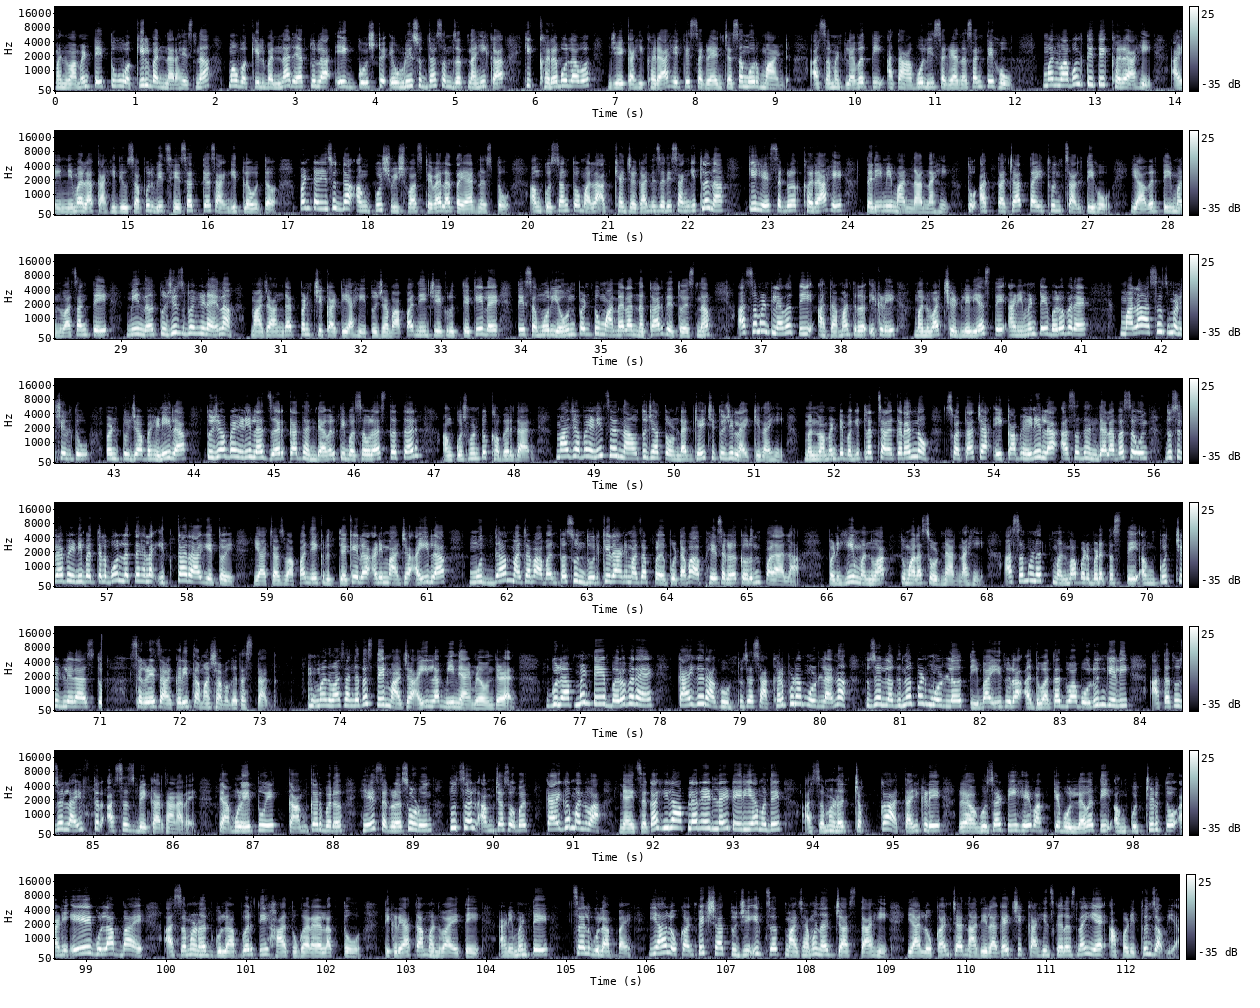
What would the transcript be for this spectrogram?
मनवा म्हणते तू वकील बनणार आहेस ना? मग वकील बनणाऱ्या तुला एक गोष्ट एवढीसुद्धा समजत नाही का? की खरं बोलावं? जे काही खरं आहे ते सगळ्यांच्या समोर मांड. असं म्हटल्यावरती आता आबोली सगळ्यांना सांगते हो. मनवा बोलते ते खरं आहे. आईंनी मला काही दिवसापूर्वीच हे सत्य सांगितलं होतं पण तरीसुद्धा अंकुश विश्वास ठेवायला तयार नसतो. अंकुश सांगतो मला अख्ख्या जगाने जरी सांगितलं ना की हे सगळं खरं आहे तरी मी मानणार नाही. तू आत्ताच्या आत्ता इथून चालती हो. यावरती मनवा सांगते मी न तुझीच बहीण आहे ना? माझ्या अंगात पण चिकाटी आहे. तुझ्या बापाने जे कृत्य केलंय ते समोर येऊन पण तू मानाला नकार देतोयस ना? असं म्हटल्यावरती आता मात्र इकडे मनवा चिडलेली असते आणि म्हणते बरोबर आहे. मला असंच म्हणशील तू पण तुझ्या बहिणीला तुझ्या बहिणीला जर का धंद्यावरती बसवलं असतं तर? अंकुश म्हणतो खबरदार. माझ्या बहिणीचं नाव तुझ्या तोंडात घ्यायची तुझी लायकी नाही. मनवा म्हणते बघितलंच चाळकरांनो स्वतःच्या एका बहिणीला असं धंद्याला बसवून दुसऱ्या बहिणीबद्दल बोललं तर ह्याला इतका राग येतोय. याच्याच बापाने कृत्य केलं आणि माझ्या आईला मुद्दाम माझ्या बाबांपासून दूर केलं आणि माझा पळपुटा बाप हे सगळं करून पळाला. पण ही मनवा तुम्हाला सोडणार नाही. असं म्हणत मनवा बडबडत असते अंकुश चिडलेला असतो. सगळे चाळकरी तमाशा बघत असतात. मनवा सांगत असते माझ्या आईला मी न्याय मिळवून देणार. गुलाब म्हणते बरोबर आहे. काय ग राघू? तुझा साखरपुडा मोडला ना? तुझं लग्न पण मोडलं. ती बाई तुला अद्वा तद्वा बोलून गेली. आता तुझं लाईफ तर असंच बेकार जाणार आहे. त्यामुळे तू एक काम कर बरं. हे सगळं सोडून तू चल आमच्यासोबत. काय ग मनवा? न्यायचं का हिला आपल्या रेड लाइट एरियामध्ये असं म्हणत चक्क आता इकडे राघूसाठी हे वाक्य बोलल्यावरती अंकुश चिडतो आणि ए गुलाब बाय असं म्हणत गुलाबवरती हात उगारायला लागतो. तिकडे आता मनवा येते आणि म्हणते चल गुलाबबाई या लोकांपेक्षा तुझी इज्जत माझ्या मनात जास्त आहे. या लोकांच्या नादी लागायची काहीच गरज नाही आहे आपण इथून जाऊया.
